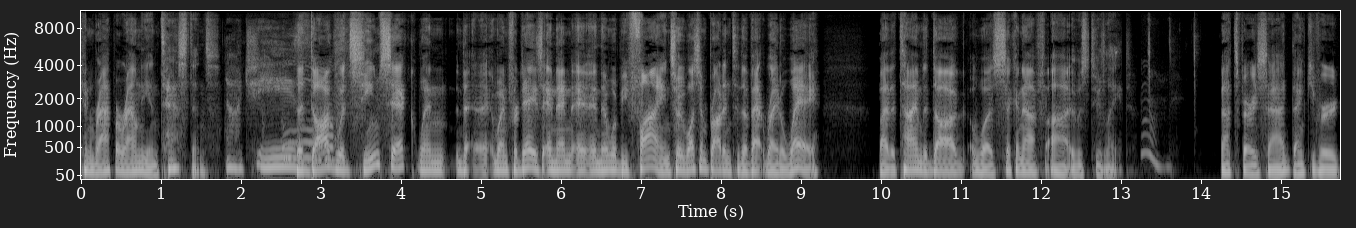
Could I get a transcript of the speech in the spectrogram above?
can wrap around the intestines. Oh, jeez. The dog would seem sick when the, uh, when for days, and then and then would be fine. So he wasn't brought into the vet right away. By the time the dog was sick enough, uh, it was too late. That's very sad. Thank you for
